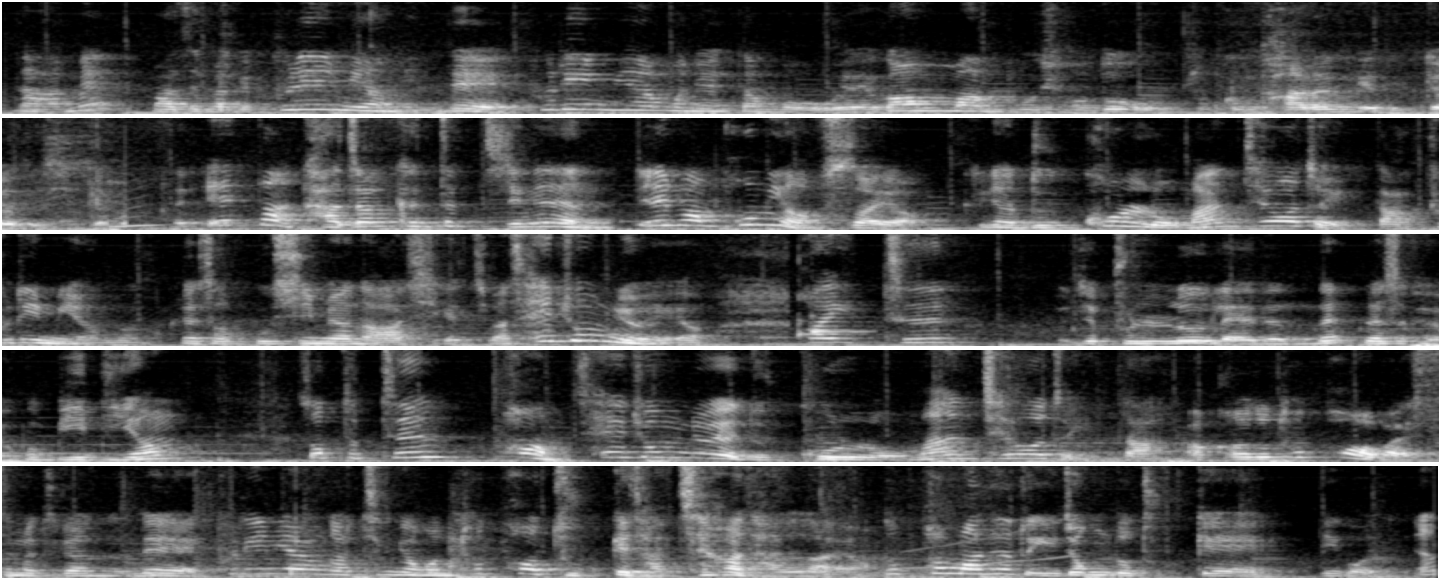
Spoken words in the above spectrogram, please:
그 다음에 마지막에 프리미엄인데 프리미엄은 일단 뭐 외관만 보셔도 조금 다른 게 느껴지시죠? 일단 가장 큰 특징은 일반 폼이 없어요. 그냥 누콜로만 채워져 있다. 프리미엄은. 그래서 보시면 아시겠지만 세 종류예요. 화이트, 이제 블루, 레드인데 그래서 결국 미디엄, 소프트, 펌 세 종류의 누콜로만 채워져 있다. 아까도 토퍼 말씀을 드렸는데 프리미엄 같은 경우는 토퍼 두께 자체가 달라요. 토퍼만 해도 이 정도 두께이거든요.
